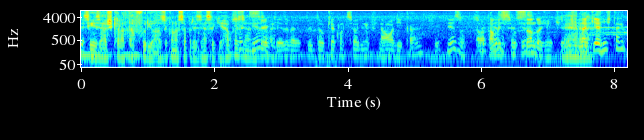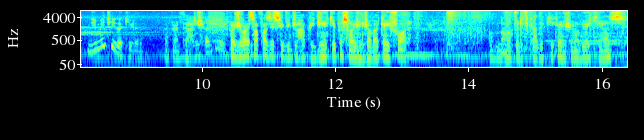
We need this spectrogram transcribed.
Vocês acham que ela tá furiosa com a nossa presença aqui, rapaziada? certeza. certeza, velho. Do que aconteceu ali no final ali, cara. Certeza. Ela tava certeza, expulsando a gente. É, né? Daqui a gente tá de metido aqui, velho. É A verdade. gente tá. A gente vai só fazer esse vídeo rapidinho aqui, pessoal. A gente já vai cair fora. Vamos dar uma verificada aqui que a gente não veio aqui antes.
